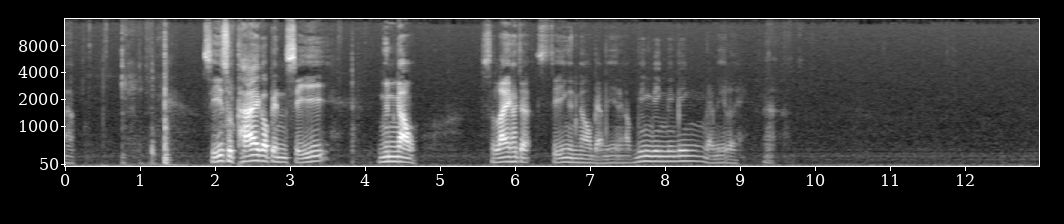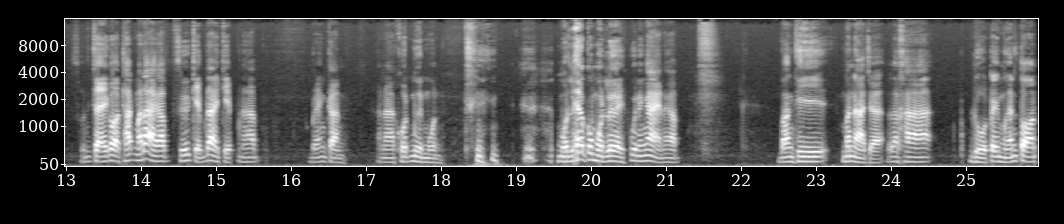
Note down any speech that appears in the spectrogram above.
นะครับ สีสุดท้ายก็เป็นสีเงินเงา สไลด์เขาจะสีเงินเงาแบบนี้นะครับ วิ่งวิ่งวิ่งวิ่งแบบนี้เลยนะสนใจก็ทักมาได้ครับ ซื้อเก็บได้เก็บนะครับ แบงก์กัน อนาคตมืดมน หมดแล้วก็หมดเลย พูดง่ายๆนะครับ บางทีมันอาจจะราคาโดดไปเหมือนตอน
